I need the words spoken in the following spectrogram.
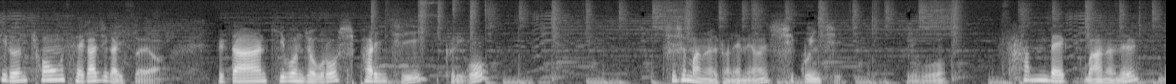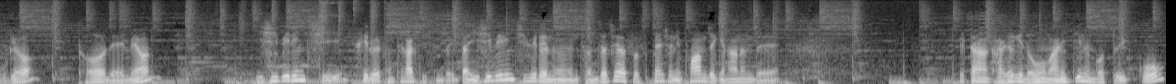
휠은 총 3가지가 있어요. 일단 기본적으로 18인치 그리고 70만원을 더 내면 19인치 그리고 300만원을 무려 더 내면 21인치 휠을 선택할 수 있습니다. 일단 21인치 휠에는 전자제어 서스펜션이 포함되긴 하는데 일단 가격이 너무 많이 뛰는 것도 있고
